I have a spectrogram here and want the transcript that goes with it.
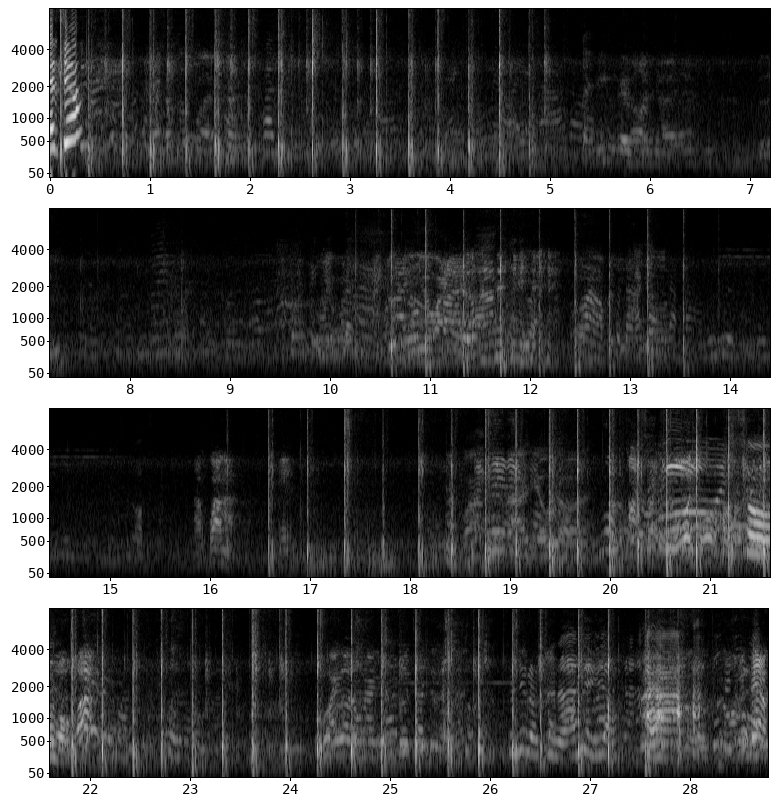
mệt chứ À, Quang à? Quang đã yếu rồi. Ôi, ôi, ôi. Ôi, ôi. Ôi, ôi. Ôi, ôi là thủ án gì nhỉ? Tiếp theo.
